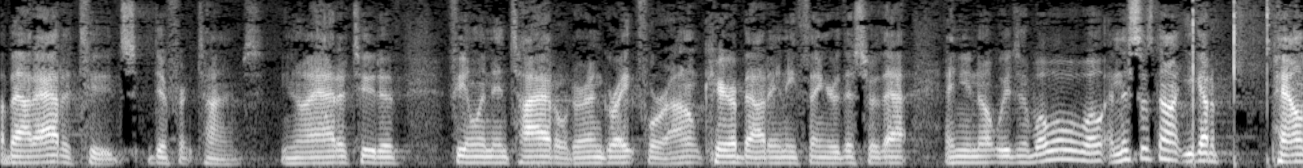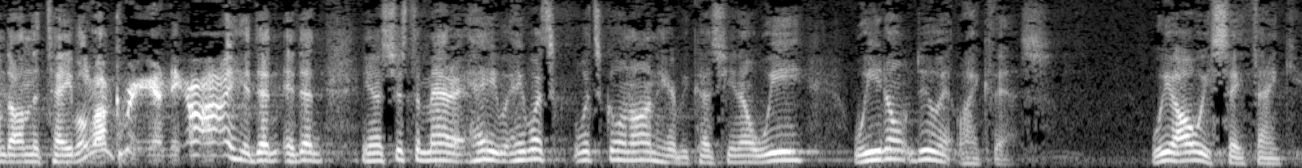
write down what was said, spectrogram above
about attitudes different times. You know, attitude of feeling entitled or ungrateful or I don't care about anything or this or that. And you know, we just, whoa, whoa, whoa, whoa. And this is not, you got to pound on the table, look me in the eye. It doesn't, it doesn't, you know, it's just a matter of, hey, hey, what's, what's going on here? Because, you know, we, we don't do it like this. We always say thank you.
